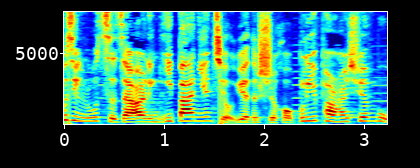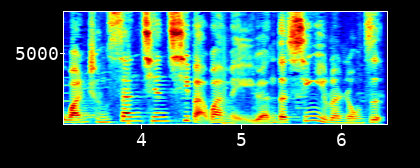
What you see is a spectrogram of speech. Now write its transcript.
不仅如此，在二零一八年九月的时候，Bleeper 还宣布完成三千七百万美元的新一轮融资。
